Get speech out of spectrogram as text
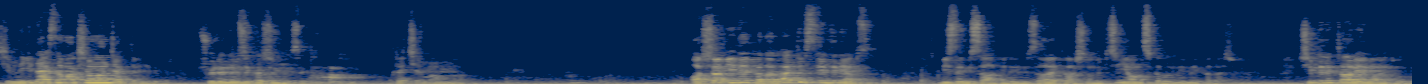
Şimdi gidersem akşam ancak dönebilirim. Şöleninizi kaçırmayın sakın. Kaçırmam Lord. Akşam 7'ye kadar herkes dilediğini yapsın. Biz de misafirlerimizi layık karşılamak için yalnız kalalım yemeğe kadar. Şimdilik Tanrı'ya emanet olun.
